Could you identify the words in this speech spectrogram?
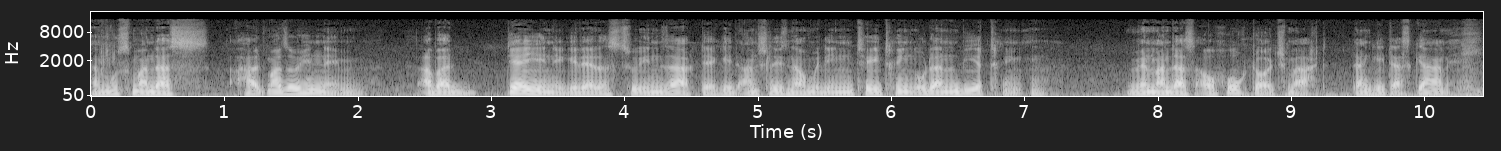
dann muss man das halt mal so hinnehmen. Aber derjenige, der das zu ihnen sagt, der geht anschließend auch mit ihnen einen Tee trinken oder ein Bier trinken. Wenn man das auch Hochdeutsch macht, dann geht das gar nicht.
